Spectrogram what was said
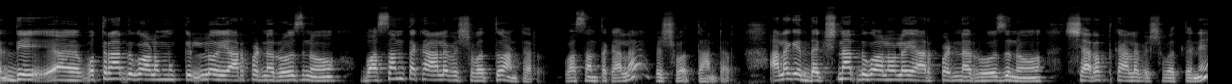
దే ఆ, ఉత్తరార్ధగోళంలో ఏర్పడిన రోజును వసంతకాల విశ్వత్తు అంటారు. వసంతకాల విశ్వత్తు అంటారు. అలాగే దక్షిణార్ధగోళంలో ఏర్పడిన రోజును శరత్కాల విశ్వత్తు అని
